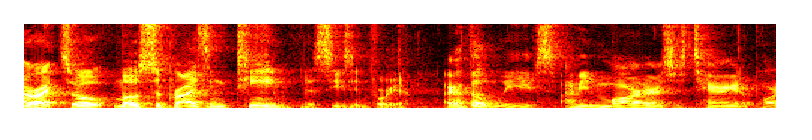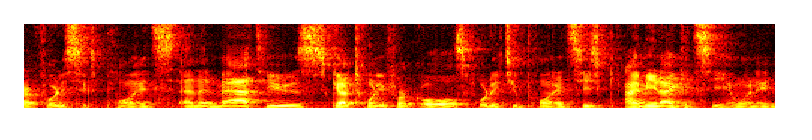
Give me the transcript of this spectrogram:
all right, so most surprising team this season for you? I got the Leafs. I mean, Marner is just tearing it apart, 46 points, and then Matthews got 24 goals, 42 points. He's, I mean, I could see him winning,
